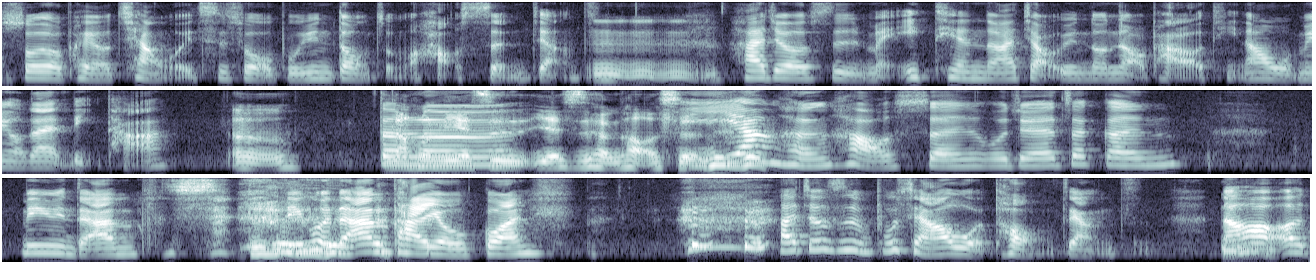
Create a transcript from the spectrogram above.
所有朋友呛我一次，说我不运动怎么好生这样子。嗯嗯嗯。他就是每一天都在叫我运动，叫我爬楼梯，然后我没有在理他，嗯，然后你也是也是很好生，一样很好生。我觉得这跟命运的安排 灵魂的安排有关。他就是不想要我痛这样子，然后而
